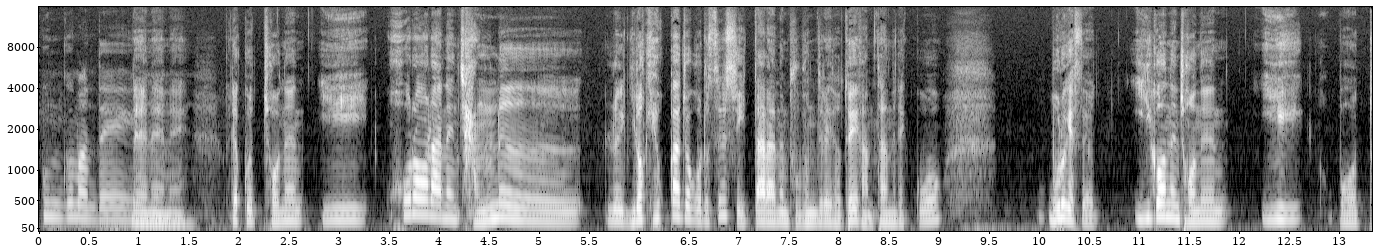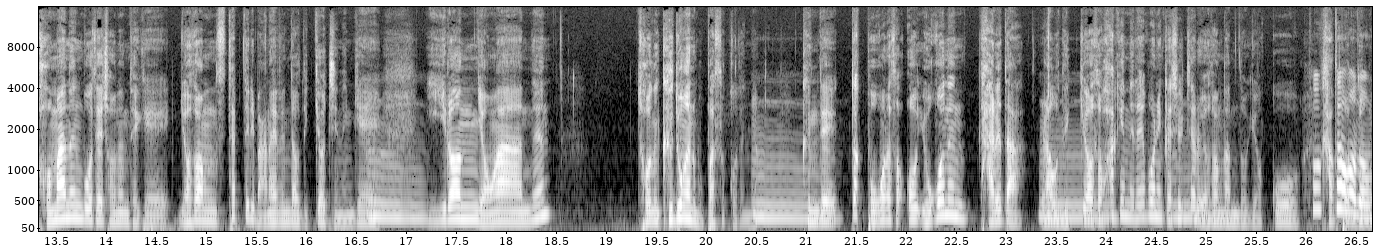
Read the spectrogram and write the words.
궁금한데. 네네네. 음. 그래갖고 저는 이 호러라는 장르를 이렇게 효과적으로 쓸 수 있다라는 부분들에 서 되게 감탄을 했고 모르겠어요. 이거는 저는 이 뭐 더 많은 곳에 저는 되게 여성 스탭들이 많아야 된다고 느껴지는 게 음, 이런 영화는 저는 그동안은 못 봤었거든요. 음. 근데 딱 보고 나서 어 요거는 다르다라고 음. 느껴서 확인을 해보니까 실제로 음. 여성 감독이었고 포스터가 각본도 너무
